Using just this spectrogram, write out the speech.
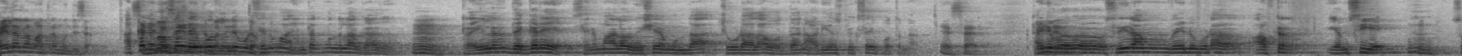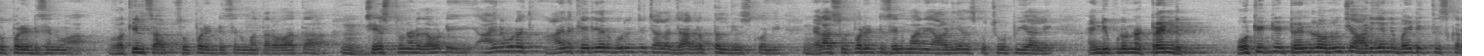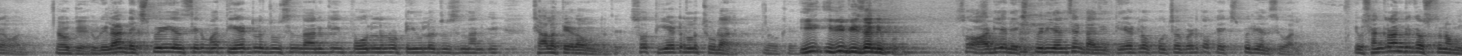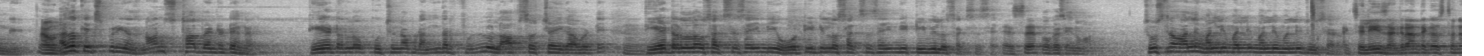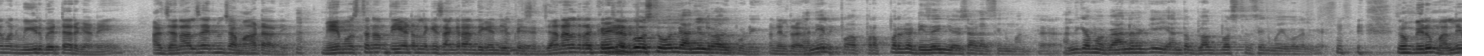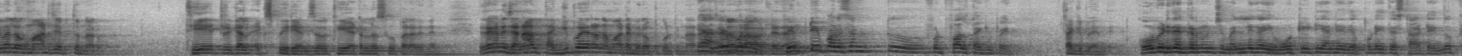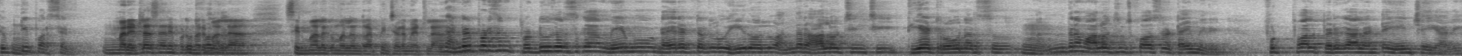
ట్రైలర్లో మాత్రం ఉంది సార్. అక్కడే డిసైడ్ అయిపోతుంది ఇప్పుడు. సినిమా ఇంతకు ముందులా కాదు. ట్రైలర్ దగ్గరే సినిమాలో విషయం ఉందా చూడాలా వద్దా అని ఆడియన్స్ ఫిక్స్ అయిపోతున్నారు. Yes sir and Sriram Venu కూడా after MCA super hit cinema Vakeel Saab super hit cinema తర్వాత చేస్తున్నాడు కాబట్టి ఆయన కూడా ఆయన కెరియర్ గురించి చాలా జాగ్రత్తలు తీసుకొని ఎలా సూపర్ హిట్ సినిమాని ఆడియన్స్కు చూపించాలి అండ్ ఇప్పుడున్న ట్రెండ్ ఓటీటీ ట్రెండ్లో నుంచి ఆడియన్ని బయటికి తీసుకురావాలి. ఓకే. ఇప్పుడు ఇలాంటి ఎక్స్పీరియన్స్ సినిమా థియేటర్లో చూసిన దానికి ఫోన్లను టీవీలో చూసిన దానికి చాలా తేడా ఉంటుంది. సో థియేటర్లో చూడాలి. ఓకే. ఈ ఇది విజన్ ఇప్పుడు. సో ఆడియన్ ఎక్స్పీరియన్స్ అంటే అది. థియేటర్లో కూర్చోబెడితే ఒక ఎక్స్పీరియన్స్ ఇవ్వాలి. ఇప్పుడు సంక్రాంతికి వస్తున్నాం ఉంది. అదొక ఎక్స్పీరియన్స్ నాన్ స్టాప్ ఎంటర్టైనర్ థియేటర్లో కూర్చున్నప్పుడు అందరు ఫుల్ లాప్స్ వచ్చాయి కాబట్టి థియేటర్లో సక్సెస్ అయింది ఓటీటీలో సక్సెస్ అయింది టీవీలో సక్సెస్ అయింది. ఒక సినిమా. చూసిన వాళ్ళే మళ్ళీ మళ్ళీ మళ్ళీ మళ్ళీ చూశారు. యాక్చువల్లీ సంక్రాంతికి వస్తూనే మనం మీరు పెట్టారు కానీ ఆ జనాల సైడ్ నుంచి ఆ మాట అది. మేము వస్తున్నాం థియేటర్లకి సంక్రాంతికి అని చెప్పేసి. జనాలు credit రప్పించారు. Goes to only Anil Ravipudi Anil Ravipudi. Anil ప్రాపర్గా డిజైన్ చేశాడు ఆ సినిమాని అందుకే మా బ్యానర్కి అంత బ్లాక్ బస్టర్ సినిమా ఇవ్వగలిగాడు సో మీరు మళ్ళీ మళ్ళీ ఒక మాట చెప్తున్నారు. థియేట్రికల్ ఎక్స్పీరియన్స్ థియేటర్లో సూపర్ అది. నిజంగానే జనాలు తగ్గిపోయారన్నమాట మీరు ఒప్పుకుంటున్నారు? ఫిఫ్టీ పర్సెంట్ ఫుట్ఫాల్ తగ్గిపోయింది. తగ్గిపోయింది. కోవిడ్ దగ్గర నుంచి మెల్లిగా ఈ ఓటీటీ అనేది ఎప్పుడైతే స్టార్ట్ అయిందో ఫిఫ్టీ పర్సెంట్. మరి ఎట్లా సార్ ఇప్పుడు మరి మళ్ళా సినిమాలకు మళ్ళీ రప్పించడం ఎట్లా? హండ్రెడ్ పర్సెంట్ ప్రొడ్యూసర్స్గా మేము డైరెక్టర్లు హీరోలు అందరూ ఆలోచించి థియేటర్ ఓనర్స్ అందరం ఆలోచించుకోవాల్సిన టైం ఇది. ఫుట్ఫాల్ పెరగాలంటే ఏం చేయాలి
